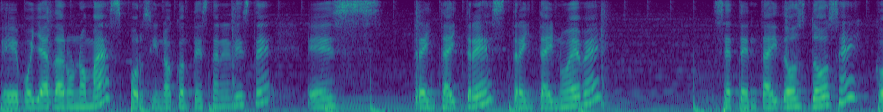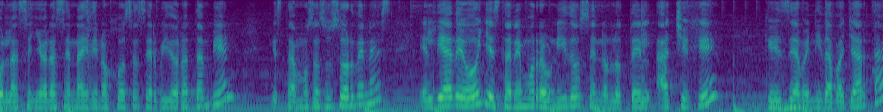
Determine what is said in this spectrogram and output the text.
eh, voy a dar uno más por si no contestan en este. Es 33 39 72 12 con la señora Zenaide Hinojosa, servidora también, que estamos a sus órdenes. El día de hoy estaremos reunidos en el Hotel HG, que es de Avenida Vallarta.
